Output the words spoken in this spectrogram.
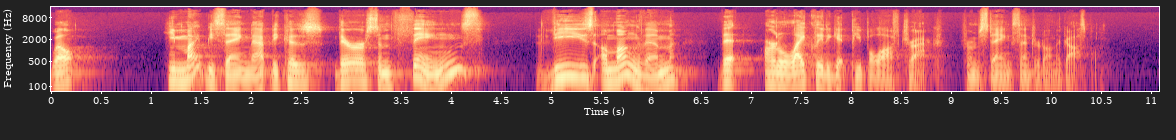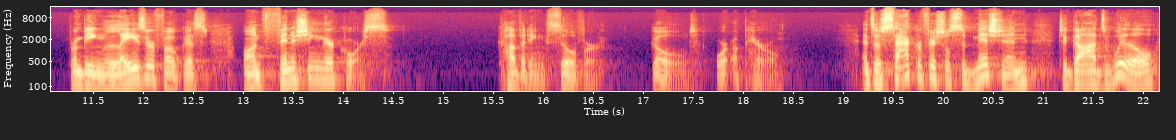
Well, he might be saying that because there are some things, these among them, that are likely to get people off track from staying centered on the gospel, from being laser focused on finishing their course, coveting silver, gold, or apparel. And so, sacrificial submission to God's will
